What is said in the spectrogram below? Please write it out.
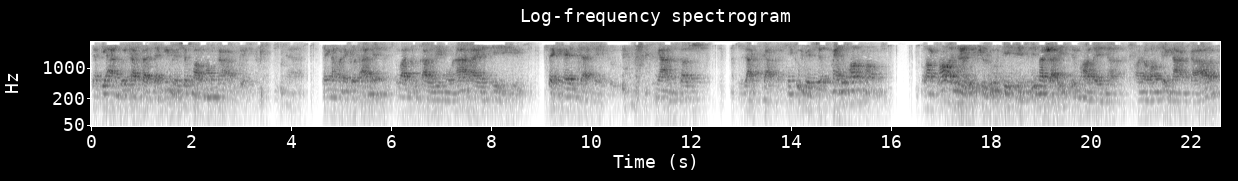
Jadi anggota saja ini besok ngomong kafe. Dengan mereka waktu kali mulai di sekedah itu nyantos zakat. Itu besok melu. Waktu itu dulu di lima syahid itu malainya. Orang-orang sing nakal,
